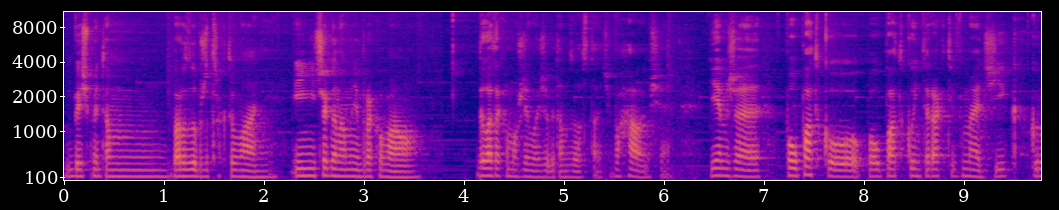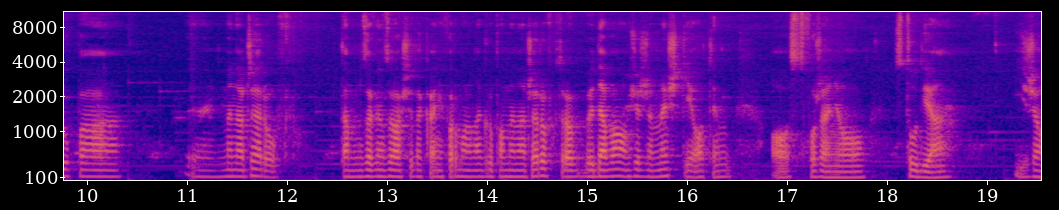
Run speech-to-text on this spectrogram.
byliśmy tam bardzo dobrze traktowani i niczego nam nie brakowało. Była taka możliwość, żeby tam zostać. Wahałem się. Wiem, że po upadku, po upadku Interactive Magic grupa menadżerów, tam zawiązała się taka nieformalna grupa menadżerów, która wydawało mi się, że myśli o tym, o stworzeniu studia i że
